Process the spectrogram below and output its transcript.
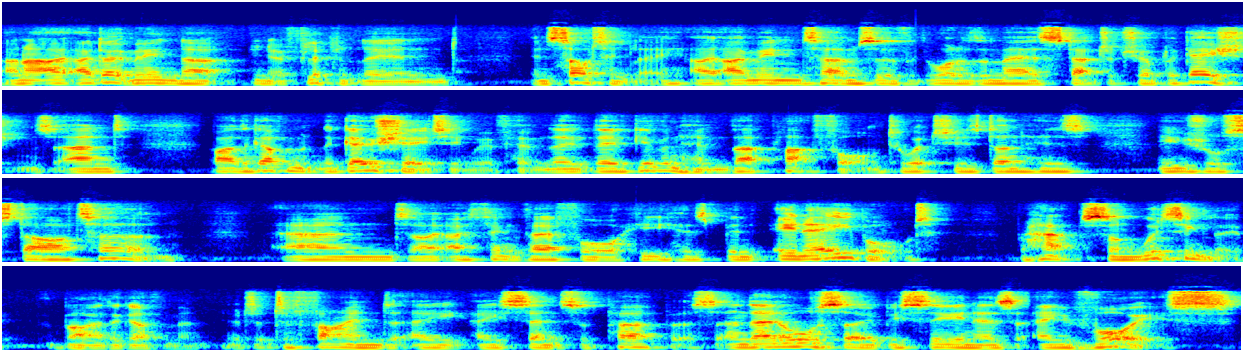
And I, I don't mean that, you know, flippantly and insultingly. I, I mean in terms of what are the mayor's statutory obligations. And by the government negotiating with him, they, they've given him that platform to which he's done his usual star turn. And I, I think, therefore, he has been enabled, perhaps unwittingly, by the government to, to find a, a sense of purpose and then also be seen as a voice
